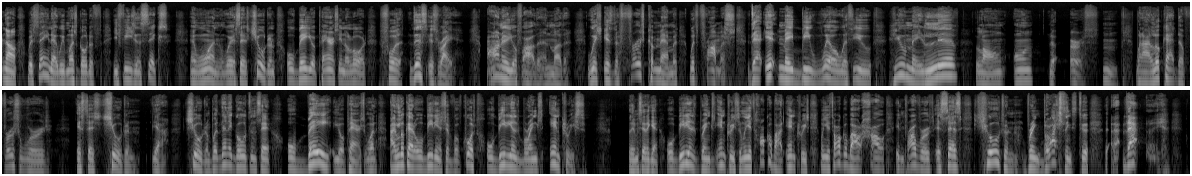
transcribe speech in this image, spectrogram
Now, we're saying that we must go to Ephesians 6 and 1, where it says, Children, obey your parents in the Lord, for this is right. Honor your father and mother, which is the first commandment with promise, that it may be well with you you may live long on the earth. Mm. When I look at the first word, it says children. Yeah, children. But then it goes and says, obey your parents. When I look at obedience, of course, obedience brings increase. Let me say it again. Obedience brings increase. And when you talk about increase, when you talk about how in Proverbs it says children bring blessings to that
